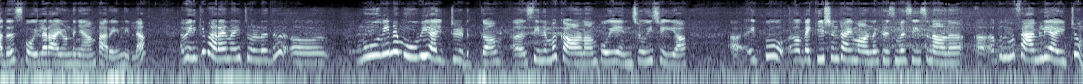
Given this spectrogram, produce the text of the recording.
അത് സ്പോയിലർ ആയതുകൊണ്ട് ഞാൻ പറയുന്നില്ല. അപ്പോൾ എനിക്ക് പറയാനായിട്ടുള്ളത് മൂവിനെ മൂവി ആയിട്ട് എടുക്കാം സിനിമ കാണാം പോയി എൻജോയ് ചെയ്യാം. ഇപ്പോൾ വെക്കേഷൻ ടൈം ആണ് ക്രിസ്മസ് സീസൺ ആണ്. അപ്പോൾ നമ്മൾ ഫാമിലി ആയിട്ടും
